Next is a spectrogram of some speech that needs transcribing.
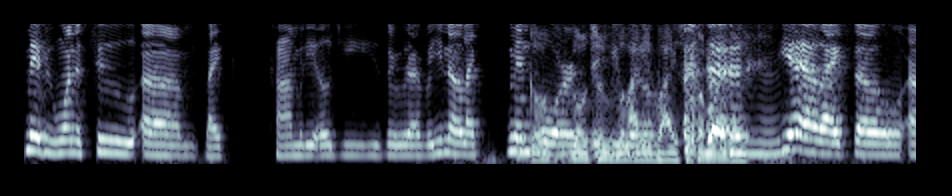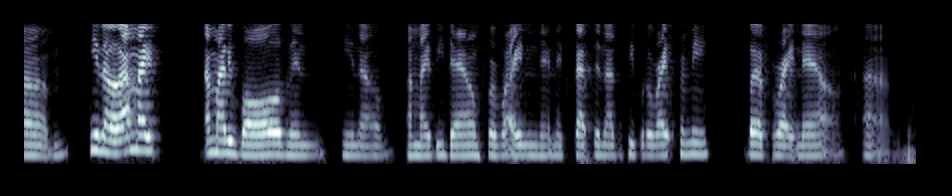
maybe one or two um like comedy OGs or whatever, you know, like mentors. Go, go to if you for like advice or something like that. Mhm. yeah, like so um, you know, I might I might evolve and, you know, I might be down for writing and accepting other people to write for me. But for right now, um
